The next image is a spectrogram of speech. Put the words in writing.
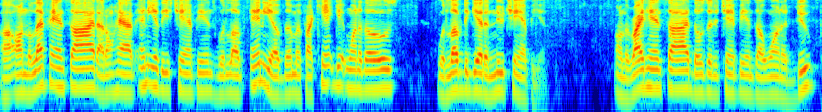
Uh, on the left-hand side, I don't have any of these champions. Would love any of them. If I can't get one of those, would love to get a new champion. On the right-hand side, those are the champions I want to dupe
